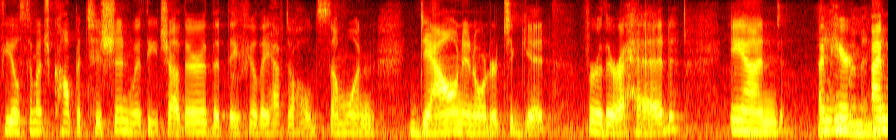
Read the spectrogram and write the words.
Feel so much competition with each other that they feel they have to hold someone down in order to get further ahead. And I I'm here. I'm.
